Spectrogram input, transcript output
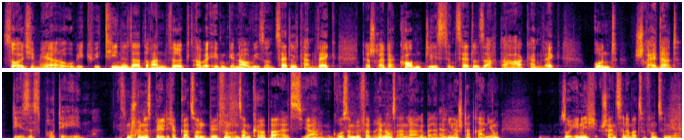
solche mehrere Ubiquitine da dran, wirkt aber eben genau wie so ein Zettel, kann weg. Der Schredder kommt, liest den Zettel, sagt, aha, kann weg und schreddert dieses Protein. Das ist ein schönes Bild. Ich habe gerade so ein Bild von unserem Körper als ja, große Müllverbrennungsanlage bei der Berliner Stadtreinigung. So ähnlich scheint es dann aber zu funktionieren.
